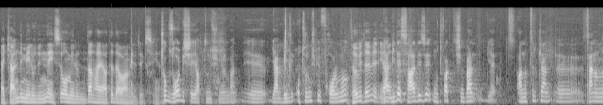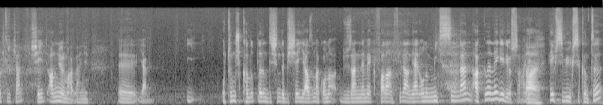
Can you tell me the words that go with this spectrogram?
yani kendi melodin neyse o melodiden hayata devam edeceksin yani. Çok zor bir şey yaptığını düşünüyorum ben. Ee, yani belli, oturmuş bir formu. Tabii tabii. Yani Yani bir de sadece mutfak şimdi ben anlatırken e, sen anlatırken şey anlıyorum abi hani e, yani oturmuş kalıpların dışında bir şey yazmak, onu düzenlemek falan filan yani onun mixinden aklına ne geliyorsa hani Aynen. hepsi büyük sıkıntı.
